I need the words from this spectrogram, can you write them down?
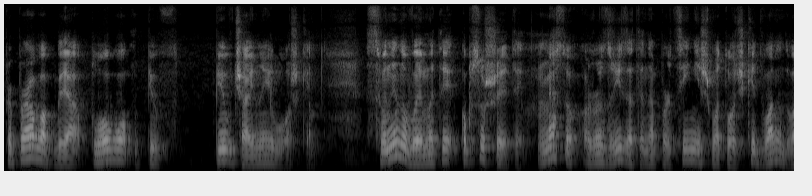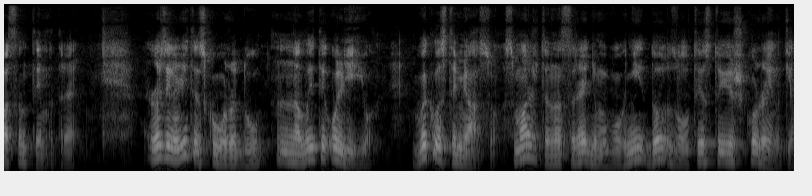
приправок для плову пів, пів чайної ложки. Свинину вимити, обсушити. М'ясо розрізати на порційні шматочки 2 на 2 см. Розігріти сковороду, налити олію. Викласти м'ясо, смажити на середньому вогні до золотистої шкуринки,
